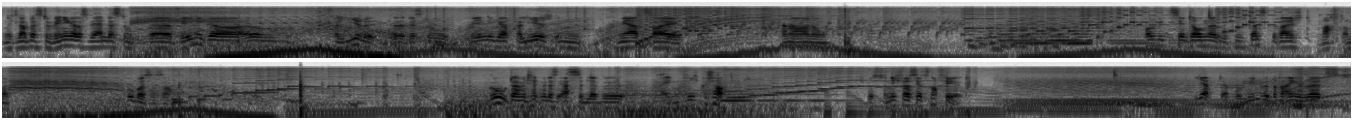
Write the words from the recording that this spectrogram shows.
Und ich glaube, desto weniger das werden, desto äh, weniger ähm, verliere, also desto weniger verliere ich in mehr Zeit. Keine Ahnung. Und die 10.000 hat es nicht ganz gereicht. Macht aber Sache. Gut, damit hätten wir das erste Level eigentlich geschafft. Ich wüsste nicht, was jetzt noch fehlt. Ja, der Rubin wird noch eingesetzt.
